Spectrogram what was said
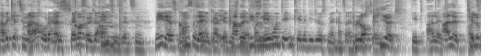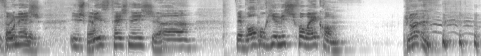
Hab ich jetzt gemacht. Ja, oder einen Spamfilter einzusetzen. Nee, der ist Dann du so komplett. Kacke ich habe mehr. Von dem diesen und dem keine Videos mehr. Kannst alles blockiert. Geht alle. alle telefonisch, gesprächstechnisch. Ja. Äh, der braucht auch hier nicht vorbeikommen. Nur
